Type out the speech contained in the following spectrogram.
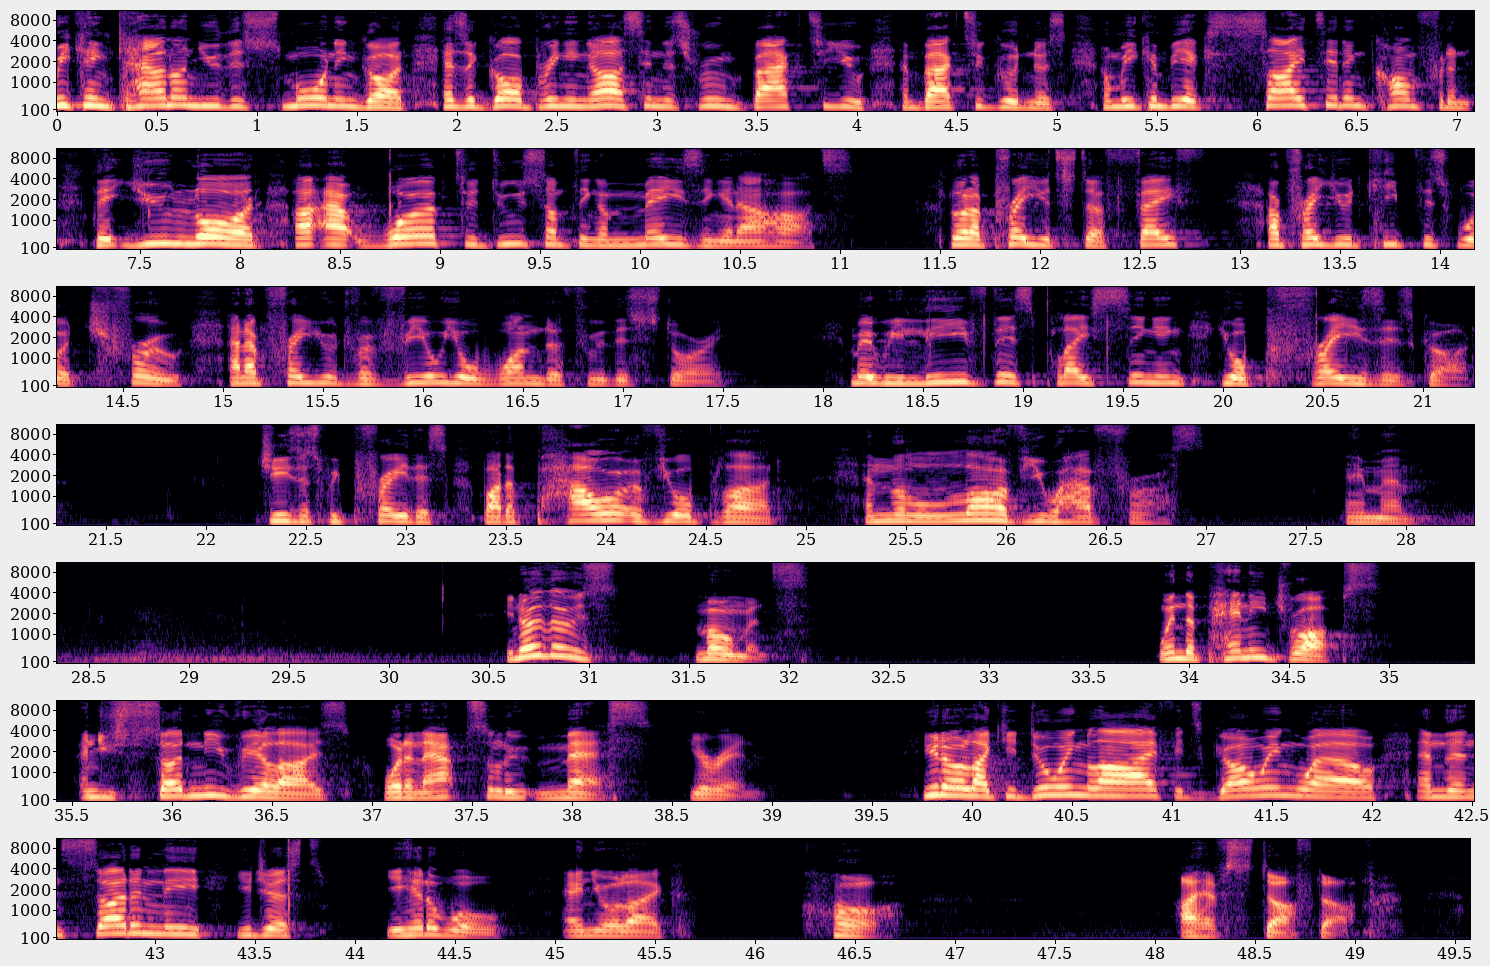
We can count on you this morning, God, as a God bringing us in this room back to you and back to goodness. And we can be excited and confident that you, Lord, are at work to do something amazing in our hearts. Lord, I pray you'd stir faith. I pray you would keep this word true. And I pray you would reveal your wonder through this story. May we leave this place singing your praises, God. Jesus, we pray this by the power of your blood and the love you have for us. Amen. You know those moments when the penny drops and you suddenly realize what an absolute mess you're in? You know, like you're doing life, it's going well, and then suddenly you just you hit a wall and you're like, "Oh, I have stuffed up.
